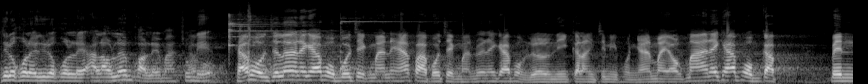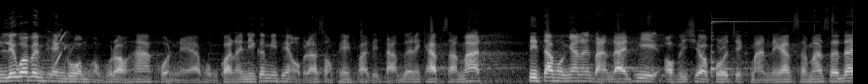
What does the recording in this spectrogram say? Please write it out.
ทีละคนเลยทีละคนเลยอะเราเริ่มก่อนเลยมาช่วงนี้ ครับผมจะเริ่มนะครับผมโปรเจกต์มันนะฮะฝากโปรเจกต์มันด้วยนะครับผมเร็วๆนี้กำลังจะมีผลงานใหม่ออกมานะครับผมกับ เป็นเรียกว่าเป็นเพลงรวมของพวกเรา 5 คนนะครับผมก่อนอันนี้ก็มีเพลงออกไปแล้ว 2 เพลงฝากติดตามด้วยนะครับ สามารถติดตามผลงานต่างๆ ได้ที่ Official Project มันนะครับ สามารถเซิร์ชได้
